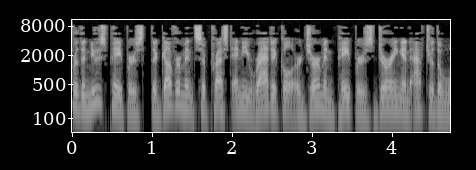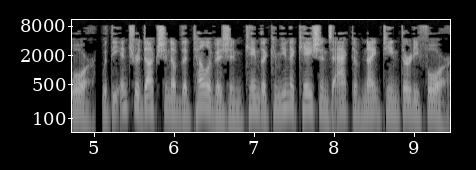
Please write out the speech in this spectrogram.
For the newspapers, the government suppressed any radical or German papers during and after the war. With the introduction of the television came the Communications Act of 1934.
